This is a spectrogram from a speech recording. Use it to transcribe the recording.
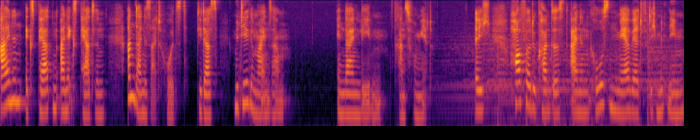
einen Experten, eine Expertin an deine Seite holst, die das mit dir gemeinsam in dein Leben transformiert. Ich hoffe, du konntest einen großen Mehrwert für dich mitnehmen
